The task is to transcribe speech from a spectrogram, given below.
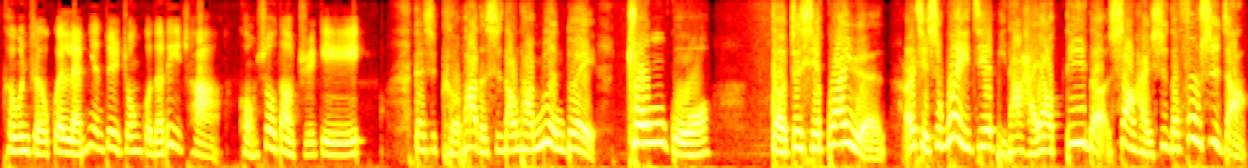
柯文哲未来面对中国的立场。恐受到质疑，但是可怕的是，当他面对中国的这些官员，而且是位阶比他还要低的上海市的副市长，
